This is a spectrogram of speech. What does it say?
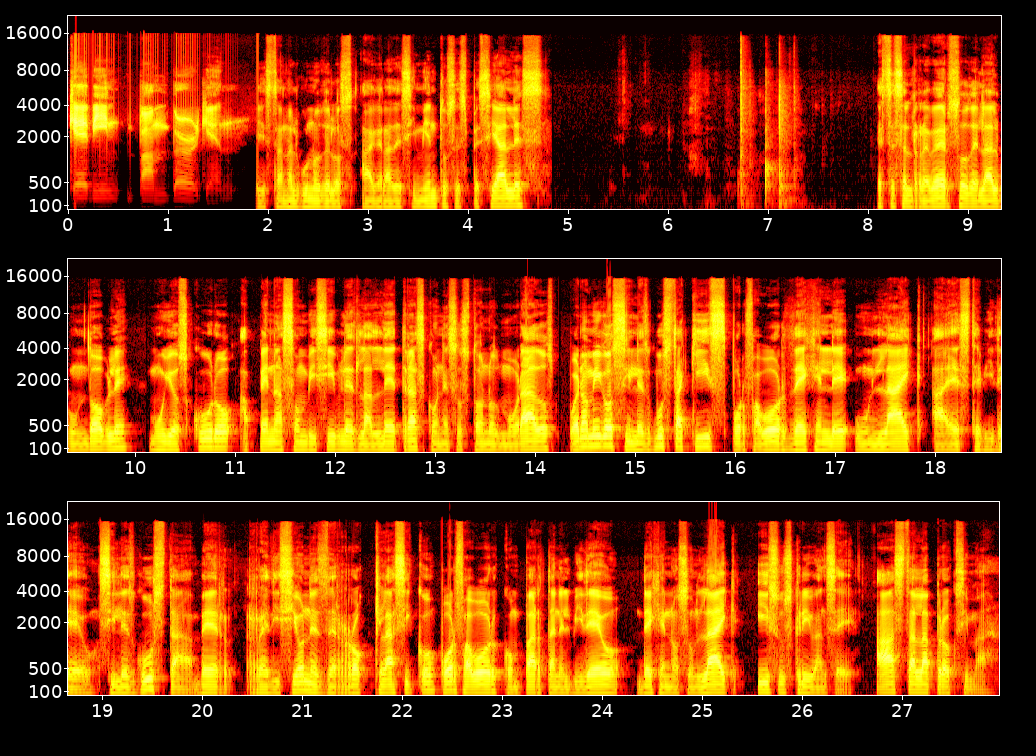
Kevin Van Bergen. Ahí están algunos de los agradecimientos especiales. Este es el reverso del álbum doble, muy oscuro, apenas son visibles las letras con esos tonos morados. Bueno amigos, si les gusta Kiss, por favor déjenle un like a este video. Si les gusta ver reediciones de rock clásico, por favor compartan el video, déjenos un like y suscríbanse. Hasta la próxima.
